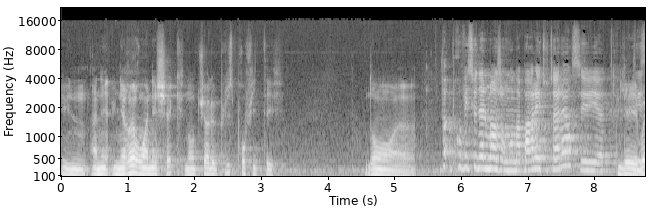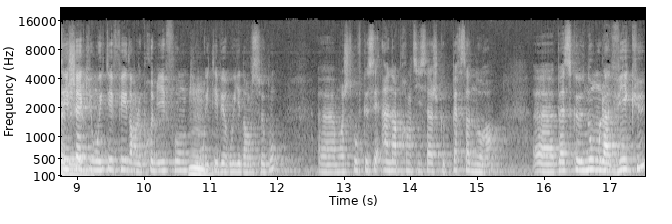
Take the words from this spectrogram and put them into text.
une, un- une erreur ou un échec dont tu as le plus profité dont, euh, professionnellement, on en a parlé tout à l'heure, c'est euh, les, des ouais, échecs les- qui ont été faits dans le premier fonds, qui Mm. ont été verrouillés dans le second. Euh, moi, je trouve que c'est un apprentissage que personne n'aura. Euh, parce que nous, on l'a vécu,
